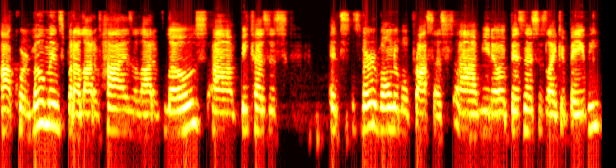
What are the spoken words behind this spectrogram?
awkward moments, but a lot of highs, a lot of lows, uh, because it's it's it's very vulnerable process. Um, you know, a business is like a baby,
